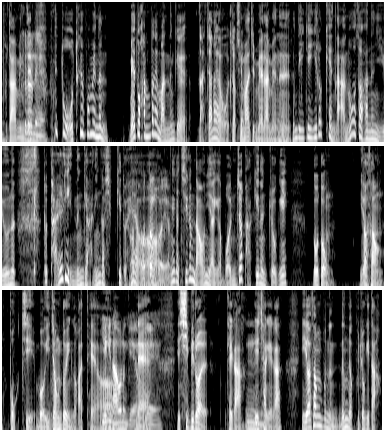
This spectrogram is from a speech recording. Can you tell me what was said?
부담인데. 그러네요. 근데 또 어떻게 보면은 매도 한 번에 맞는 게 낫잖아요. 어차피 그쵸. 맞을 매라면은. 음. 근데 이제 이렇게 나누어서 하는 이유는 또 달리 있는 게 아닌가 싶기도 해요. 어, 어떤 거예요? 그러니까 지금 나온 이야기가 먼저 바뀌는 쪽이 노동, 여성, 복지 뭐 이 정도인 것 같아요. 얘기 나오는 게요. 네. 예. 11월 개각, 음. 일 1차 개각. 이 여성분은 능력 부족이다.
